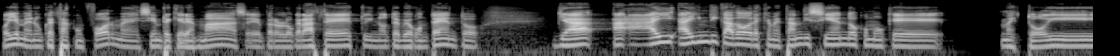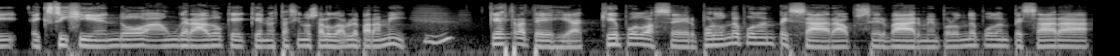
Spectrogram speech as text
oye, nunca estás conforme, siempre quieres más, eh, pero lograste esto y no te veo contento ya hay, hay indicadores que me están diciendo como que me estoy exigiendo a un grado que, no está siendo saludable para mí. ¿Qué estrategia? ¿Qué puedo hacer? ¿Por dónde puedo empezar a observarme? ¿Por dónde puedo empezar a,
